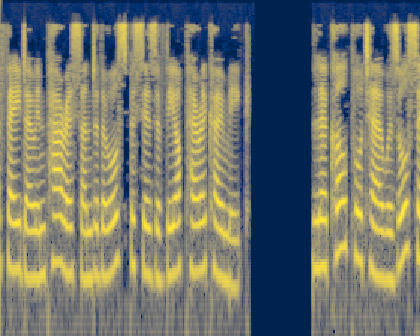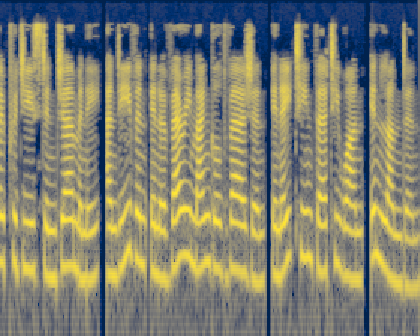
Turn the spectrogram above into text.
Feydeau in Paris under the auspices of the Opéra Comique. Le Colporteur was also produced in Germany, and even in a very mangled version, in 1831, in London.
